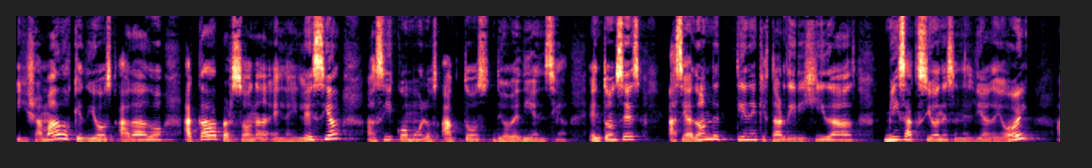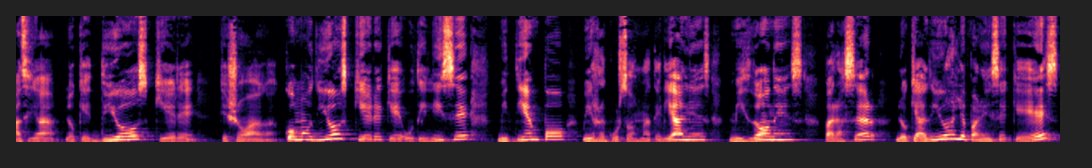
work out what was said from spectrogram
y llamados que Dios ha dado a cada persona en la iglesia, así como los actos de obediencia. Entonces, ¿hacia dónde tienen que estar dirigidas mis acciones en el día de hoy? Hacia lo que Dios quiere que yo haga, cómo Dios quiere que utilice mi tiempo, mis recursos materiales, mis dones, para hacer lo que a Dios le parece que es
